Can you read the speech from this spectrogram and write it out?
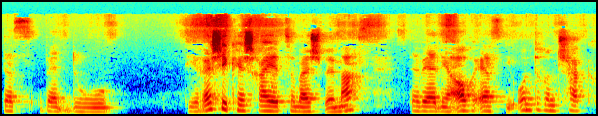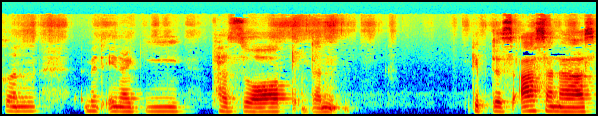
dass wenn du die Rishikesh-Reihe zum Beispiel machst, da werden ja auch erst die unteren Chakren mit Energie versorgt und dann gibt es Asanas,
